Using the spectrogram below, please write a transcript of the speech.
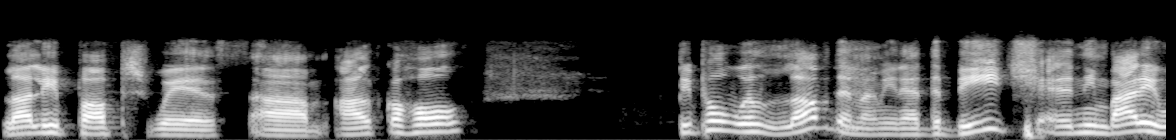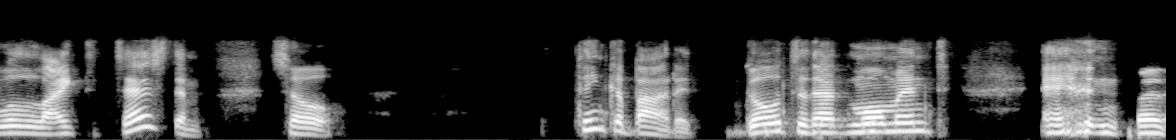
lollipops with um, alcohol, people will love them. I mean, at the beach, anybody will like to test them. So think about it. Go to that moment and but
